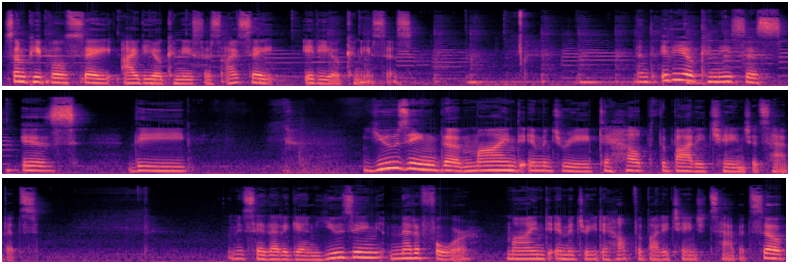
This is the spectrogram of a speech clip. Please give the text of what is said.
Some people say ideokinesis. I say idiokinesis. And idiokinesis is the using the mind imagery to help the body change its habits. Let me say that again using metaphor, mind imagery to help the body change its habits. So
